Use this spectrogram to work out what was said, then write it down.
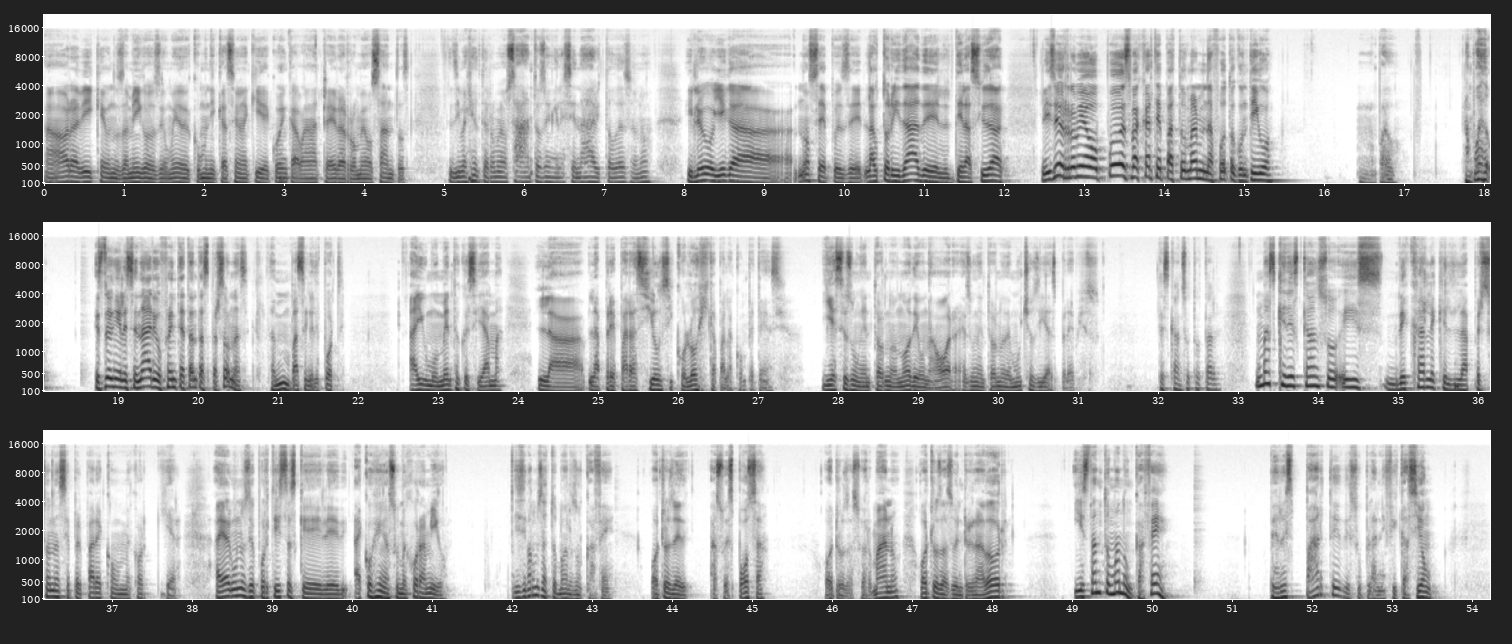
Ahora vi que unos amigos de un medio de comunicación aquí de Cuenca van a traer a Romeo Santos. Entonces, imagínate Romeo Santos en el escenario y todo eso, ¿no? Y luego llega, no sé, pues la autoridad de, de, la ciudad Le dice, Romeo, ¿puedes bajarte para tomarme una foto contigo? No puedo. No puedo. Estoy en el escenario frente a tantas personas. Lo mismo pasa en el deporte. Hay un momento que se llama la, la preparación psicológica para la competencia. Y ese es un entorno no de una hora, es un entorno de muchos días previos. Descanso total. Más que descanso es dejarle que la persona se prepare como mejor quiera. Hay algunos deportistas que le acogen a su mejor amigo. Dice, vamos a tomarnos un café. Otros a su esposa, otros a su hermano, otros a su entrenador. Y están tomando un café. Pero es parte de su planificación.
